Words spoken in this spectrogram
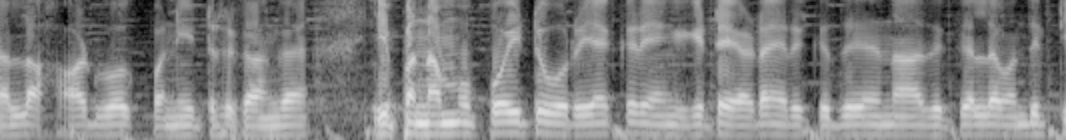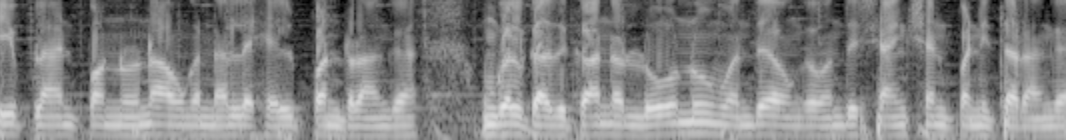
நல்லா ஹார்ட் ஒர்க் பண்ணிட்டு இருக்காங்க இப்போ நம்ம போயிட்டு ஒரு ஏக்கர் எங்ககிட்ட இடம் இருக்குது. நான் அதுக்கெல்லாம் வந்து டீ பிளான் பண்ணணும்னு அவங்க நல்ல ஹெல்ப் பண்ணுறாங்க உங்களுக்கு அதுக்கான லோனும் வந்து அவங்க வந்து சேங்ஷன் பண்ணி தராங்க.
